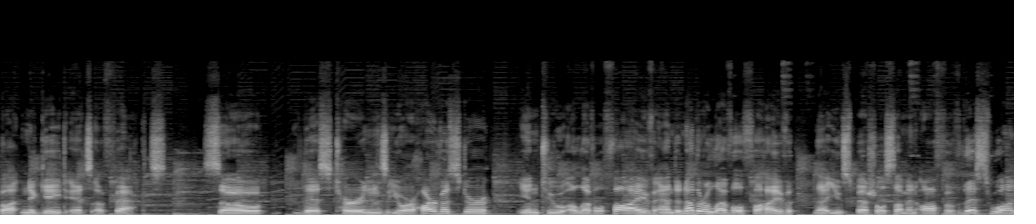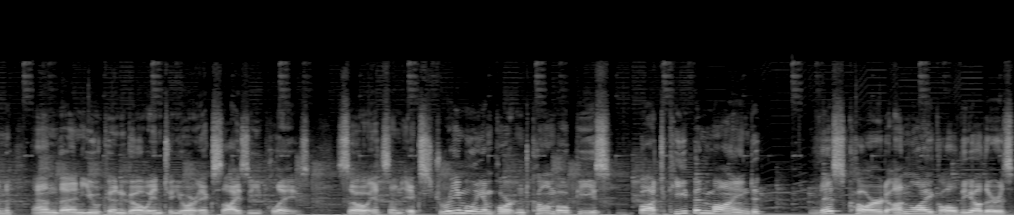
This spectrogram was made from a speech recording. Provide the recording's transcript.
but negate its effects. So this turns your Harvester into a level 5 and another level 5 that you special summon off of this one, and then you can go into your Xyz plays. So it's an extremely important combo piece, but keep in mind this card, unlike all the others,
